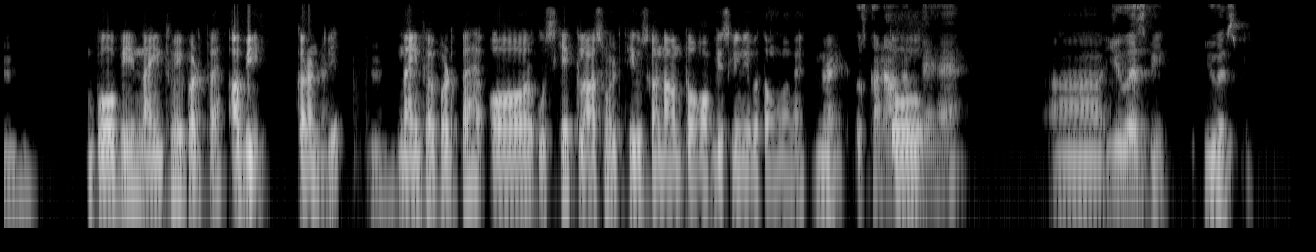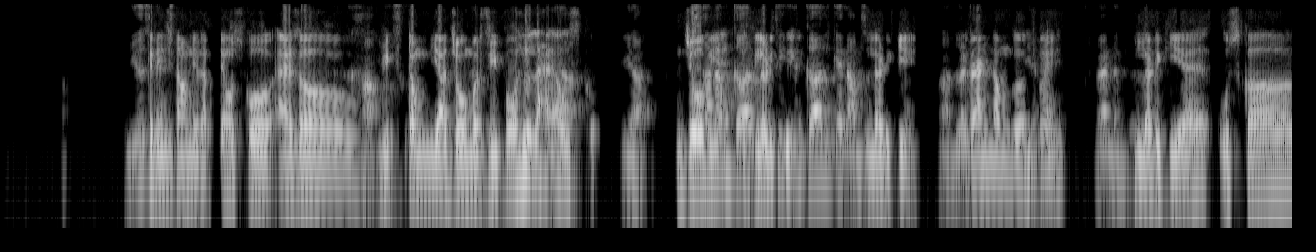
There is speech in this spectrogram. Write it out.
हम्म वो भी नाइन्थ में पढ़ता है अभी करंटली हम्म नाइन्थ में पढ़ता है और उसकी एक क्लासमेट थी उसका नाम तो ऑब्वियसली नहीं बताऊँगा मैं। राइट उसका नाम तो- रखते हैं यूएसबी यूएसबी क्रिंज नाम नहीं रखते हैं उसको एज अ हाँ, विक्टिम या जो मर्ज़ी बोल है उसको। या। जो भी है गर्ल लड़की। गर्ल के नाम से। लड़की। हाँ, रैंडम गर्ल भाई। रैंडम लड़की है उसका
